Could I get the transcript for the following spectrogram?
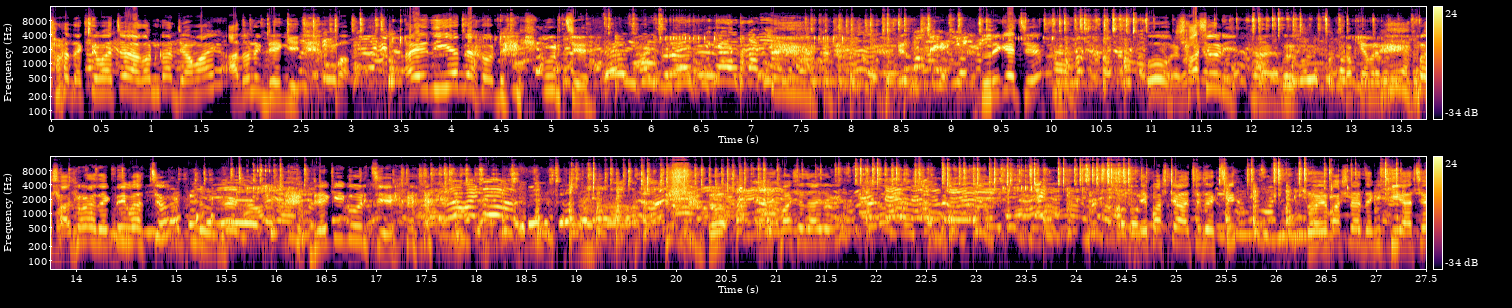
তোমরা দেখতে পাচ্ছ এখনকার জামায় আধুনিক ঢেকি। বাহ, এই দিয়ে দেখো ঢেকি উঠছে লিখেছে ও শাশুড়ি। ও শাশুড়ি দেখতেই পাচ্ছ। ঢেকি করছে। তো পাশে যাই দেখি। এ পাশটা আছে দেখছি। তো এ পাশটা দেখি কি আছে।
